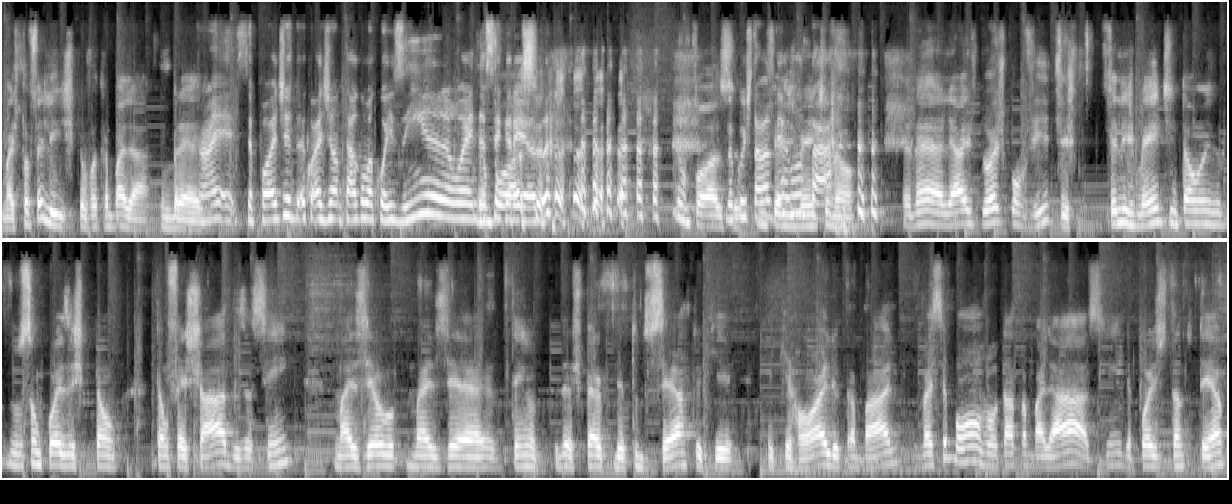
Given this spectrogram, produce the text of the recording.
Mas estou feliz que eu vou trabalhar em breve. Ah, você pode adiantar alguma coisinha ou ainda é segredo? não posso. Não custava perguntar. não. É, né? Aliás, dois convites, felizmente, então não são coisas que estão tão fechadas assim, mas eu, mas é, tenho, eu espero que dê tudo certo e que e que role o trabalho. Vai ser bom voltar a trabalhar assim depois de tanto tempo.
